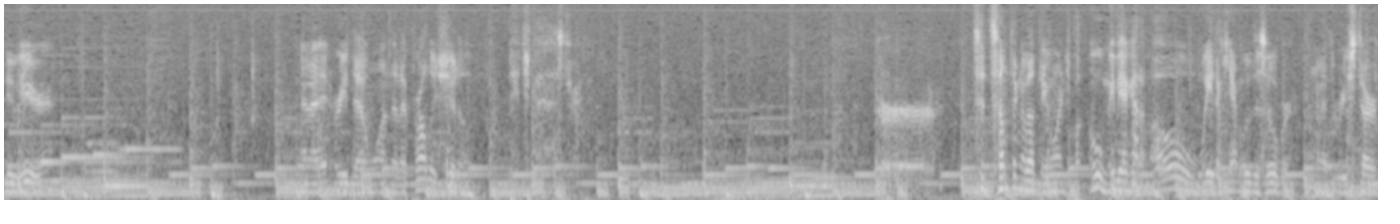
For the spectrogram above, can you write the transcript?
Do here. And I didn't read that one that I probably should have. Bitch bastard. Grr. Said something about the orange Oh, maybe I gotta- Oh, wait, I can't move this over. I'm gonna have to restart.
